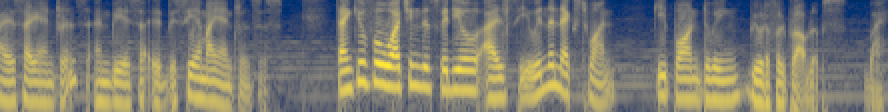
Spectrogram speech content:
ISI entrance and BSI, uh, CMI entrances. Thank you for watching this video. I'll see you in the next one. Keep on doing beautiful problems. Bye.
